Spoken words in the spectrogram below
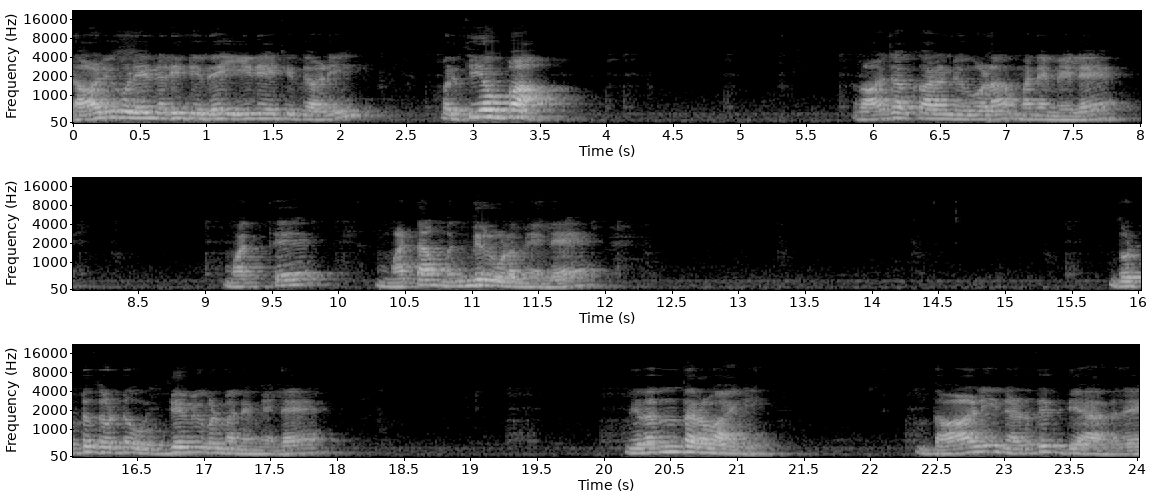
ದಾಳಿಗಳು ಏನು ನಡೀತಿದೆ ಈ ಡೇಟಿ ದಾಳಿ? ಪ್ರತಿಯೊಬ್ಬ ರಾಜಕಾರಣಿಗಳ ಮನೆ ಮೇಲೆ ಮತ್ತು ಮಠ ಮಂದಿರಗಳ ಮೇಲೆ ದೊಡ್ಡ ದೊಡ್ಡ ಉದ್ಯಮಿಗಳ ಮನೆ ಮೇಲೆ ನಿರಂತರವಾಗಿ ದಾಳಿ ನಡೆದಿದ್ದೇ ಆದರೆ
